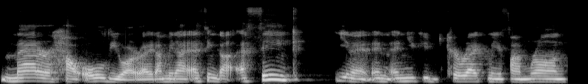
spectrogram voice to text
matter how old you are, right? I mean, I, I think I think you know, and and you could correct me if I'm wrong.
